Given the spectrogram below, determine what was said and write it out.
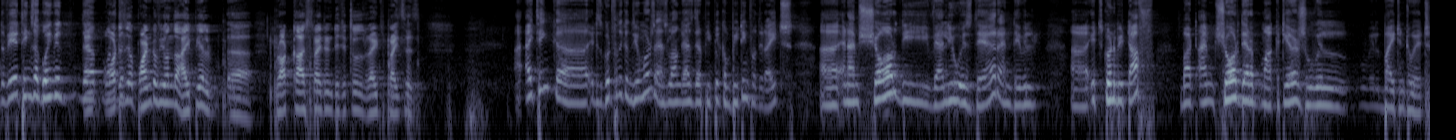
the way things are going with the. And one of what is your point of view on the IPL uh, broadcast right and digital rights prices? I- I think uh, it is good for the consumers as long as there are people competing for the rights. Uh, and I'm sure the value is there and they will, uh, it's going to be tough, but I'm sure there are marketeers who will bite into it.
